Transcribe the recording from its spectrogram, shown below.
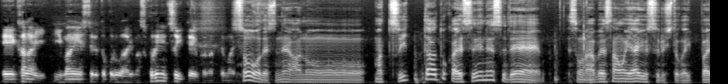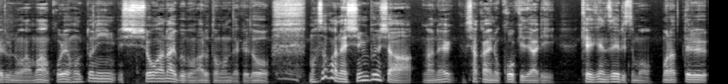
えー、かなり蔓延しているところがあります。これについて伺ってまいります。そうですね。あのー、まあ、ツイッターとか SNS で、その安倍さんを揶揄する人がいっぱいいるのは、まあ、これ本当にしょうがない部分あると思うんだけど、まさかね、新聞社がね、社会の好機であり、軽減税率ももらってる、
